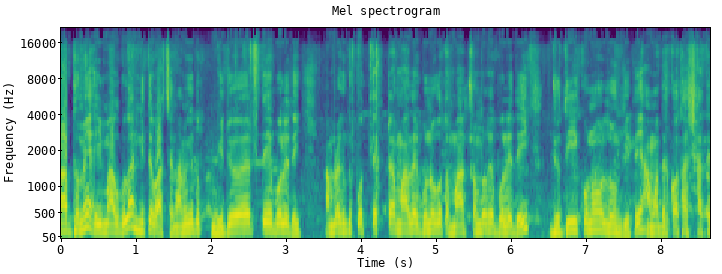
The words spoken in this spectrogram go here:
মাধ্যমে এই মালগুলো নিতে পারছেন। আমি কিন্তু ভিডিওতে বলে দিই, আমরা কিন্তু প্রত্যেকটা মালের গুণগত মান সম্পর্কে বলে দিই, যদি কোনো লুঙ্গিতে আমাদের কথার সাথে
